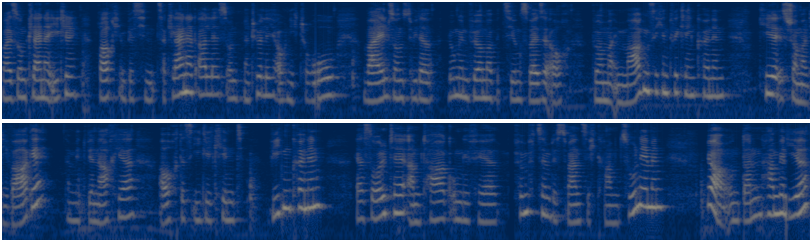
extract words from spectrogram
weil so ein kleiner Igel braucht ein bisschen zerkleinert alles und natürlich auch nicht roh, weil sonst wieder Lungenwürmer bzw. auch Würmer im Magen sich entwickeln können. Hier ist schon mal die Waage, damit wir nachher auch das Igelkind wiegen können. Er sollte am Tag ungefähr 15 bis 20 Gramm zunehmen. Ja, und dann haben wir hier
